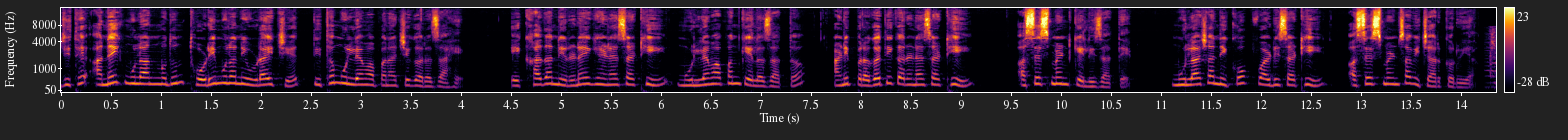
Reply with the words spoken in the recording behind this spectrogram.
जिथे अनेक मुलांमधून थोडी मुलं निवडायची आहेत तिथं मूल्यमापनाची गरज आहे. एखादा निर्णय घेण्यासाठी मूल्यमापन केलं जातं आणि प्रगती करण्यासाठी असेसमेंट केली जाते. मुलाच्या निकोप वाढीसाठी असेसमेंटचा विचार करूया.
